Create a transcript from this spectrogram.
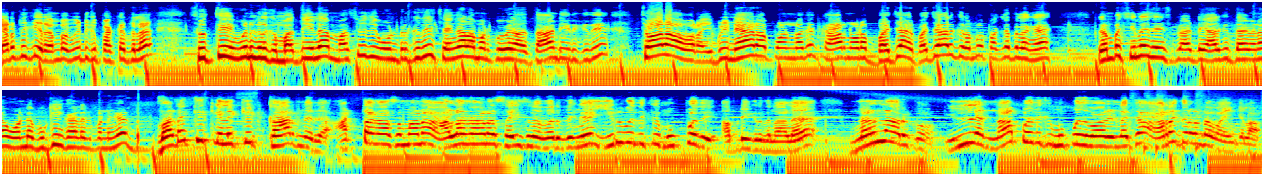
இடத்துக்கு ரொம்ப வீட்டுக்கு பக்கத்தில் சுற்றி வீடுங்களுக்கு மத்தியில் மசூதி ஒன்று இருக்குது. செங்காலம்மன் கோவில் அதை தாண்டி இருக்குது. சோழாவரம். இப்படி நேராக போனோம்னாக்கா காரனோட பஜார். பஜாருக்கு ரொம்ப பக்கத்தில்ங்க. ரொம்ப சின்ன சைஸ் பிளாட் யாருக்கும் தேவைன்னா ஒன்று புக்கிங் கான்டாக்ட் பண்ணுங்க. வடக்கு கிழக்கு கார்னர் அட்டகாசமான அழகான சைஸ்ல வருதுங்க. இருபதுக்கு முப்பது அப்படிங்கிறதுனால நல்லா இருக்கும் இல்ல நாற்பதுக்கு முப்பது வாங்கினாக்கா அரை கிரவுண்டா வாங்கிக்கலாம்.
